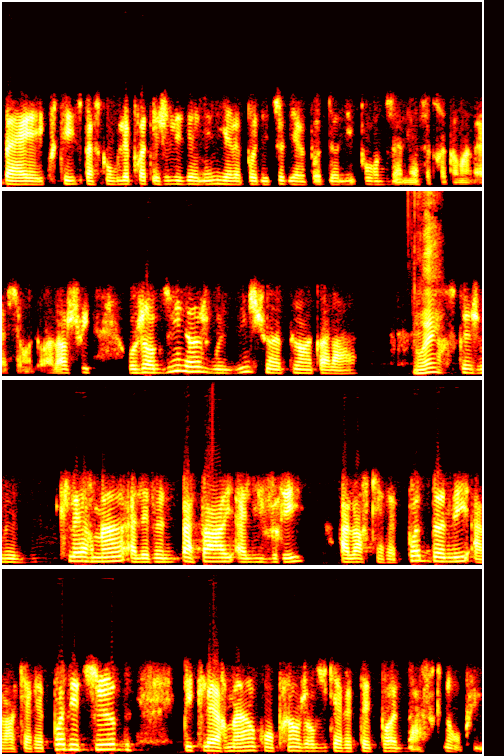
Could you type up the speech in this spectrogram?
ben, écoutez, c'est parce qu'on voulait protéger les aînés, mais il n'y avait pas d'études, il n'y avait pas de données pour nous amener à cette recommandation-là. Alors, je suis, aujourd'hui, là, je vous le dis, je suis un peu en colère Oui. parce que je me dis clairement, elle avait une bataille à livrer alors qu'il n'y avait pas de données, alors qu'il n'y avait pas d'études. Puis clairement, on comprend aujourd'hui qu'il n'y avait peut-être pas de masque non plus.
